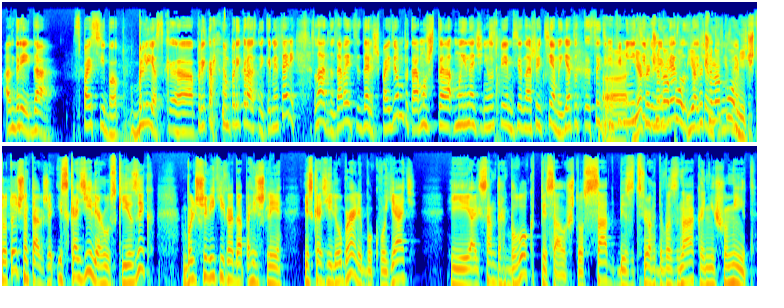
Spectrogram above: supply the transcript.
Андрей, да. Спасибо. Блеск. э, прекра- Прекрасный комментарий. Ладно, давайте дальше пойдем, потому что мы иначе не успеем все наши темы. Я тут с этими А, феминитивами Я хочу, напом- я хочу знаю напомнить, почему. что точно так же исказили русский язык. Большевики, когда пришли, исказили, убрали букву «ять». И Александр Блок писал, что сад без твердого знака не шумит.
